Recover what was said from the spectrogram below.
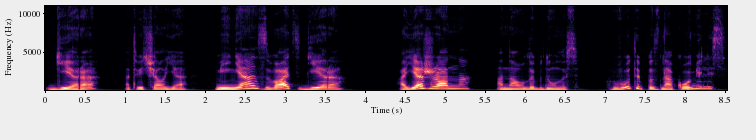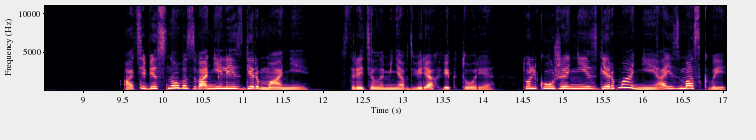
«Гера», — отвечал я. «Меня звать Гера». «А я Жанна», — она улыбнулась. «Вот и познакомились». «А тебе снова звонили из Германии», — встретила меня в дверях Виктория. «Только уже не из Германии, а из Москвы.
